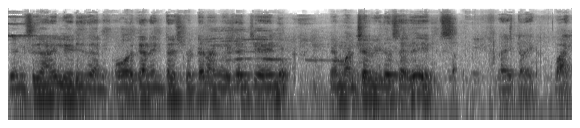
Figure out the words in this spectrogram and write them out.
జెంట్స్ కానీ లేడీస్ కానీ ఎవరికైనా ఇంట్రెస్ట్ ఉంటే నాకు మెసేజ్ చేయండి. నేను మంచిగా వీడియోస్ అయితే చేపిస్తాను రైట్ రైట్. బాయ్.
